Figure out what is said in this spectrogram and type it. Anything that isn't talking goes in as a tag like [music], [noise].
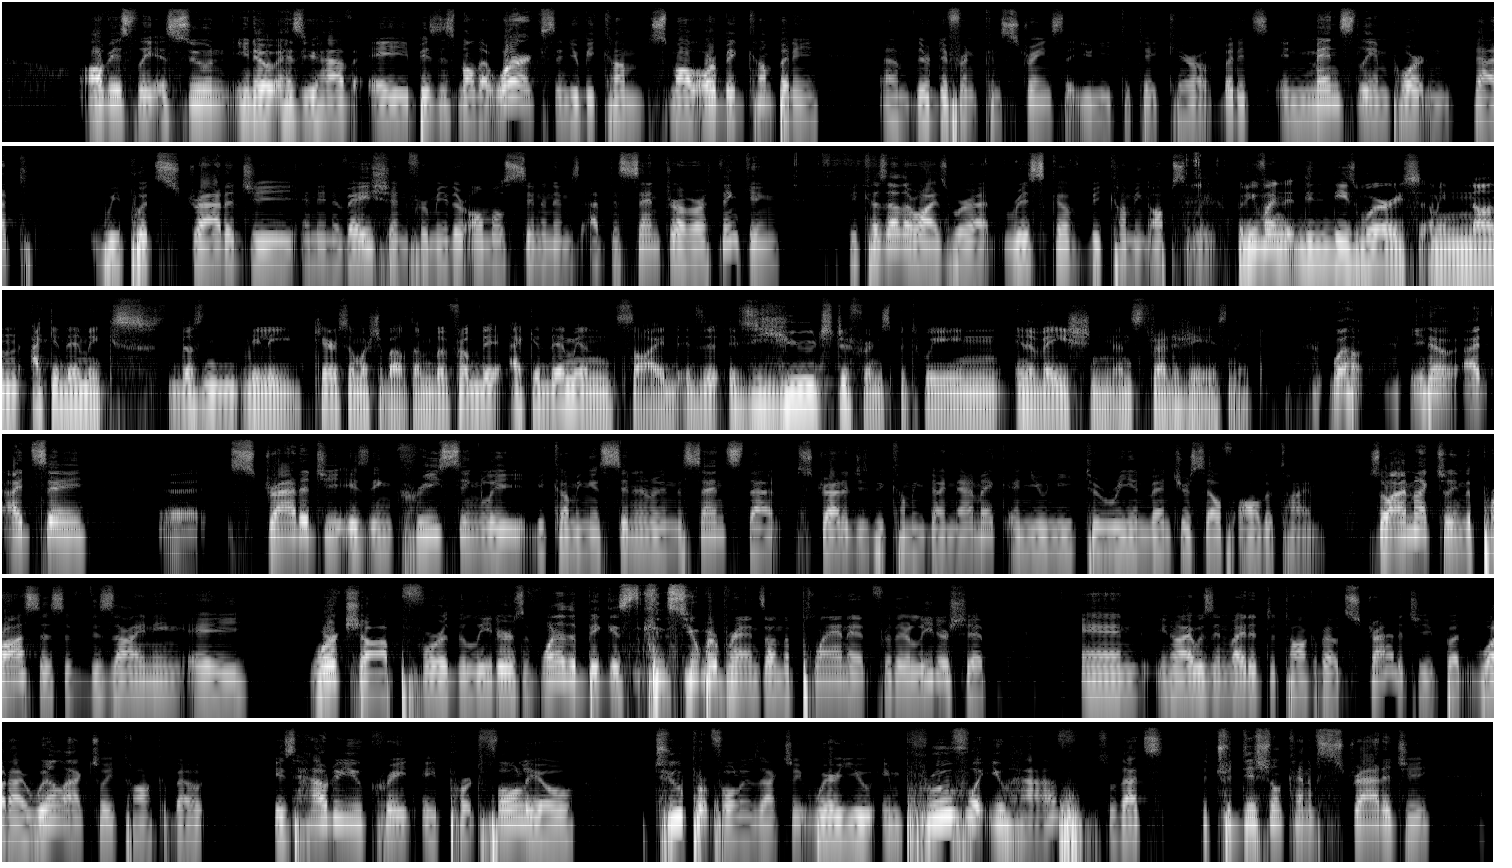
Obviously as soon you know as you have a business model that works and you become small or big company um, there are different constraints that you need to take care of. But it's immensely important that we put strategy and innovation for me they're almost synonyms at the center of our thinking because otherwise we're at risk of becoming obsolete. But you find these words, I mean, non-academics doesn't really care so much about them. But from the academian side, it's a, it's a huge difference between innovation and strategy, isn't it? Well, you know, I'd, I'd say uh, strategy is increasingly becoming a synonym in the sense that strategy is becoming dynamic and you need to reinvent yourself all the time. So I'm actually in the process of designing a workshop for the leaders of one of the biggest [laughs] consumer brands on the planet for their leadership. And, you know, I was invited to talk about strategy, but what I will actually talk about is how do you create a portfolio, two portfolios actually, where you improve what you have. So that's the traditional kind of strategy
